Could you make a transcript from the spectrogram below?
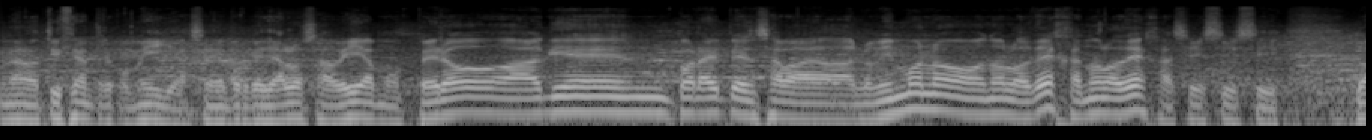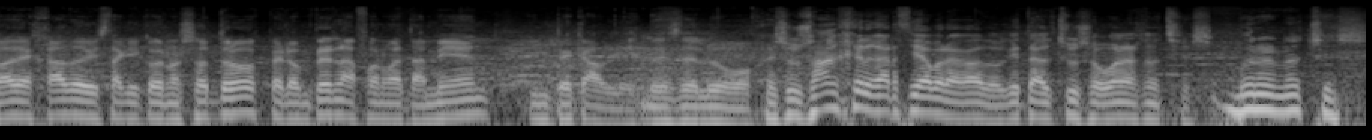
una noticia entre comillas, ¿eh? porque ya lo sabíamos, pero alguien por ahí pensaba, lo mismo no, no lo deja, no lo deja, sí, sí, sí, lo ha dejado y está aquí con nosotros, pero en plena forma también, impecable. Desde luego. Jesús Ángel García Bragado, ¿qué tal, Chuso? Buenas noches. Buenas noches.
